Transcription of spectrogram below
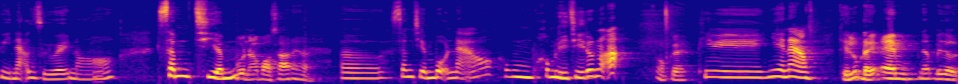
thùy não dưới nó xâm chiếm. Bộ não bò sát đấy hả? Ờ, xâm chiếm bộ não không không lý trí được nữa. Ok. Thì như thế nào? Thì lúc đấy em bây giờ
